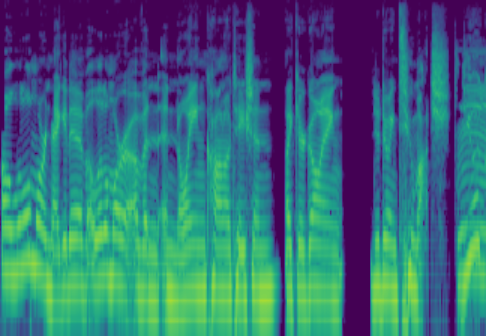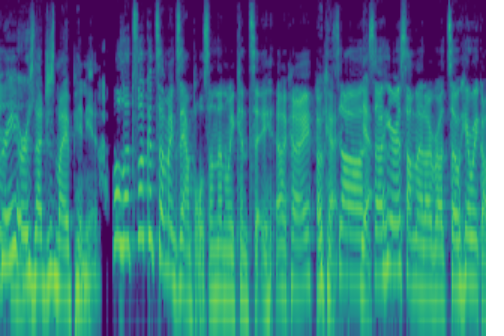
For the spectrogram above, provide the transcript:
a little more negative, a little more of an annoying connotation. Like you're going, you're doing too much. Do you mm. agree, or is mm. that just my opinion? Well, let's look at some examples and then we can see. Okay. Okay. So, yeah. so here is some that I wrote. So here we go.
